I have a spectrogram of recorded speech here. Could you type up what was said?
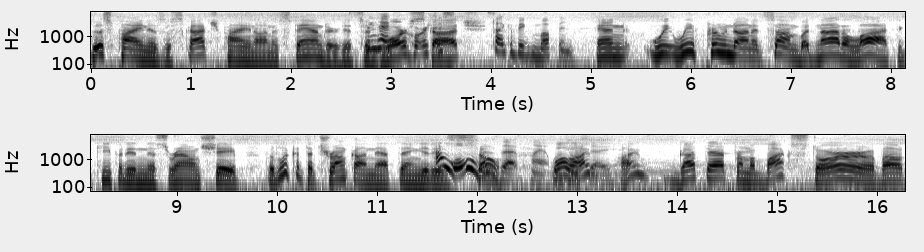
this pine is a Scotch pine on a standard. It's Isn't a dwarf? Scotch. It's like a big muffin. And we, we've pruned on it some, but not a lot to keep it in this round shape. But look at the trunk on that thing. It is How old so, is that plant, would well, you I, say? I got that from a box store about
